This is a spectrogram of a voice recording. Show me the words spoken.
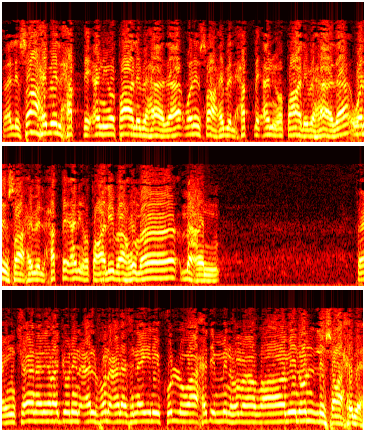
فلصاحب الحق أن يطالب هذا ولصاحب الحق أن يطالب هذا ولصاحب الحق أن يطالبهما معا. فإن كان لرجل ألف على اثنين كل واحد منهما ضامن لصاحبه.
